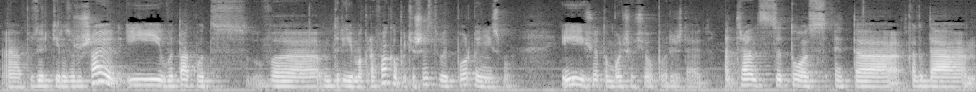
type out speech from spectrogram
э, пузырьки разрушают, и вот так вот в, внутри макрофага путешествуют по организму. И еще там больше всего повреждают. Трансцитоз – это когда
